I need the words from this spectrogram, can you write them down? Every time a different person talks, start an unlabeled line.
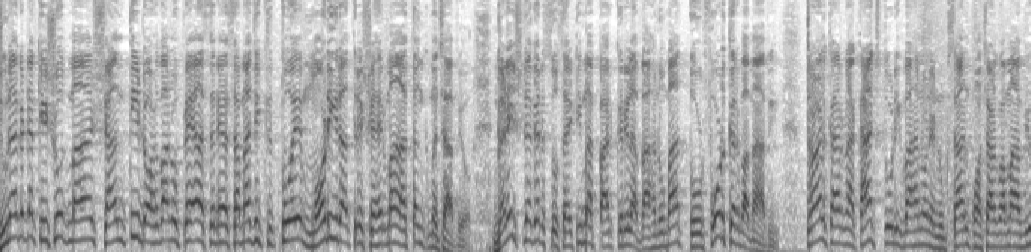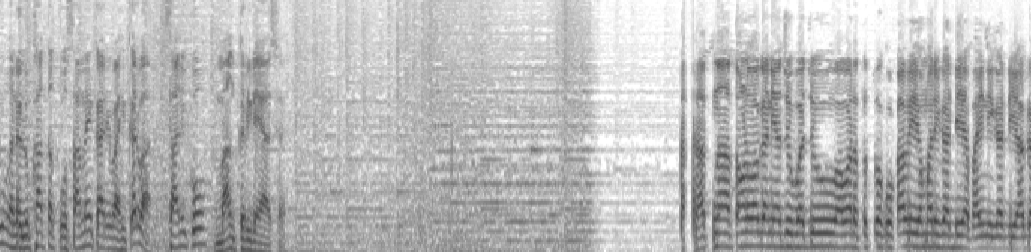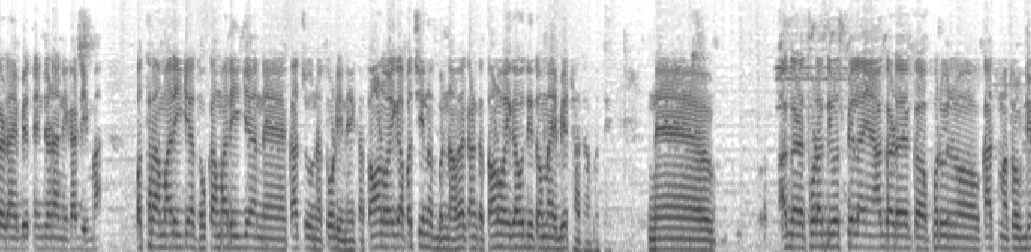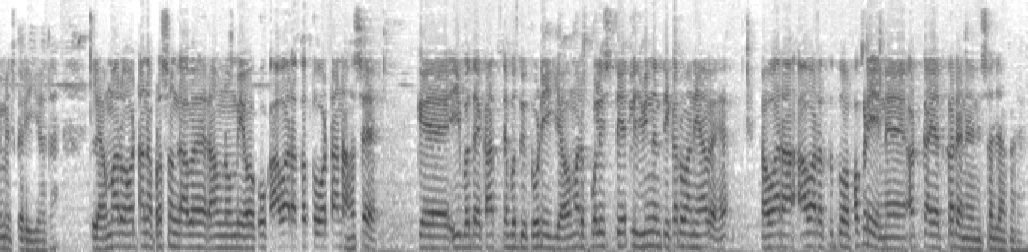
જૂનાગઢના કેશોદમાં શાંતિ દોહળવાનો પ્રયાસ અને અસામાજિક તત્વોએ મોડી રાત્રે શહેરમાં આતંક મચાવ્યો. ગણેશનગર સોસાયટીમાં પાર્ક કરેલા વાહનોમાં તોડફોડ કરવામાં આવી. ત્રણ કારના કાચ તોડી વાહનોને નુકસાન પહોંચાડવામાં આવ્યું અને લુખા તત્વો સામે કાર્યવાહી કરવા સ્થાનિકો માંગ કરી રહ્યા છે.
રાતના ત્રણ વાગ્યાની આજુબાજુ અવારા તત્વ કોક આવી. અમારી ગાડી, આ ભાઈની ગાડી, આગળ બે ત્રણ જણાની ગાડીમાં. પથરા મારી ગયા, ધોકા મારી ગયા ને કાચું ને તોડી નાખ્યા. ત્રણ વાગ્યા પછી નો જ બનાવે કારણ કે ત્રણ વાગ્યા સુધી તો અમે બેઠા હતા બધે. ને આગળ થોડાક દિવસ પહેલા આગળ એક ફોર વ્હીલ નો કાચમાં થોડુંક ડેમેજ કરી ગયા હતા. એટલે અમારો અટાના પ્રસંગ આવે રામનવમી એવા કોઈક આવારા તત્વો અટાના હશે કે એ બધા કાચ ને બધું તોડી ગયા. અમારે પોલીસ એટલી જ વિનંતી કરવાની આવે છે કે આવારા આવારા તત્વો પકડીને અટકાયત કરે ને એની સજા કરે.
